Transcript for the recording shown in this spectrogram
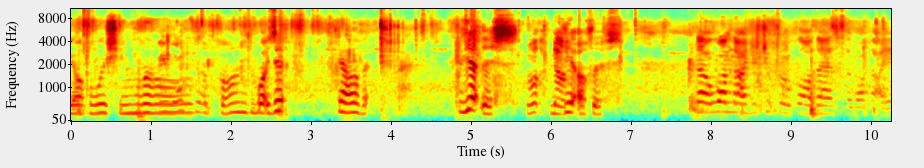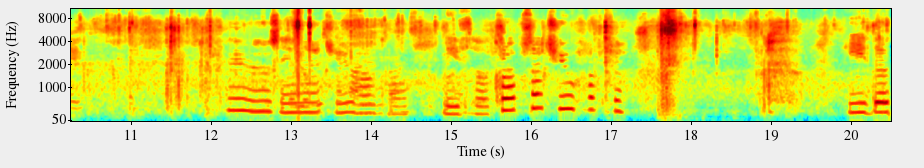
You're wishing well upon. What is it? Get out of it. Get this. What? No. Get off this. The one that I just chucked on the floor there's the one that I ate. Everything that you have grown. Leave the crops that you have to. Leave the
